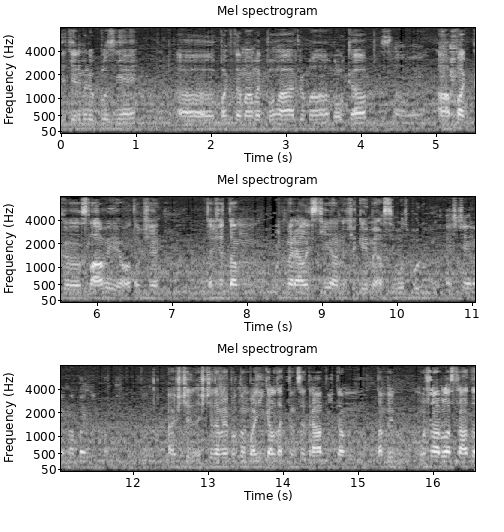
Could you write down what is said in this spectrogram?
Teď jedeme do Plzně, a pak tam máme pohár doma, Slávy. a pak eh, Slávy, jo, takže, takže tam buďme realisti a nečekejme asi moc bodů. Ještě jeden na paní. A ještě, ještě tam je potom baník, ale tak ten se trápí, tam, tam by možná byla ztráta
